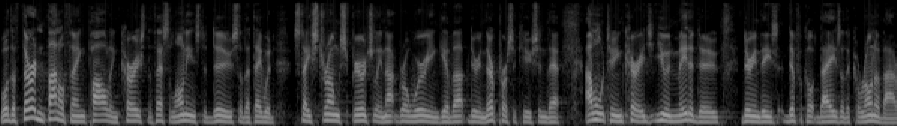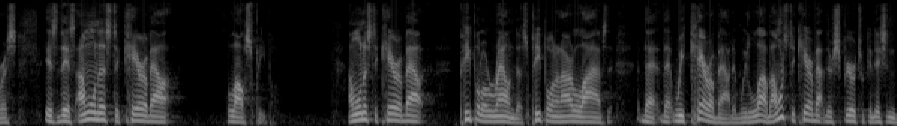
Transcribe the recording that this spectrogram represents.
Well, the third and final thing Paul encouraged the Thessalonians to do so that they would stay strong spiritually, not grow weary and give up during their persecution, that I want to encourage you and me to do during these difficult days of the coronavirus is this. I want us to care about lost people. I want us to care about people around us, people in our lives that, that, that we care about and we love. I want us to care about their spiritual condition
